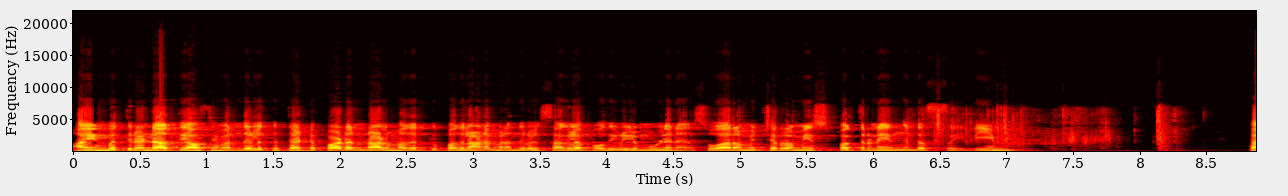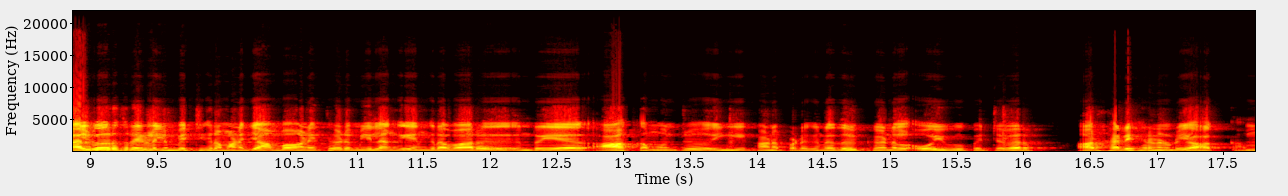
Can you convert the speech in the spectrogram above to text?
ஐம்பத்தி ரெண்டு அத்தியாவசிய மருந்துகளுக்கு தட்டுப்பாடு என்றாலும் அதற்கு பதிலான மருந்துகள் சகல பகுதிகளிலும் உள்ளன. சுகாதார அமைச்சர் ரமேஷ் பத்ரன் என்கின்ற செய்தி. பல்வேறு துறைகளிலும் வெற்றிகரமான ஜாம்பவானை தேடும் இலங்கை என்கிறவாறு இன்றைய ஆக்கம் ஒன்று இங்கே காணப்படுகின்றது. கேர்னல் ஓய்வு பெற்றவர் ஆர். ஹரிஹரனுடைய ஆக்கம்.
